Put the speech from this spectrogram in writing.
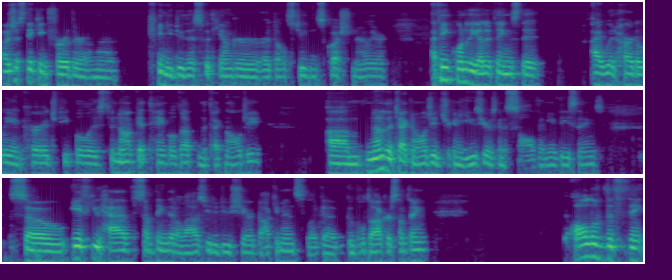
I was just thinking further on the, can you do this with younger or adult students question earlier? I think one of the other things that I would heartily encourage people is to not get tangled up in the technology. Um, none of the technology that you're going to use here is going to solve any of these things. So if you have something that allows you to do shared documents like a Google Doc or something, all of the thing,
